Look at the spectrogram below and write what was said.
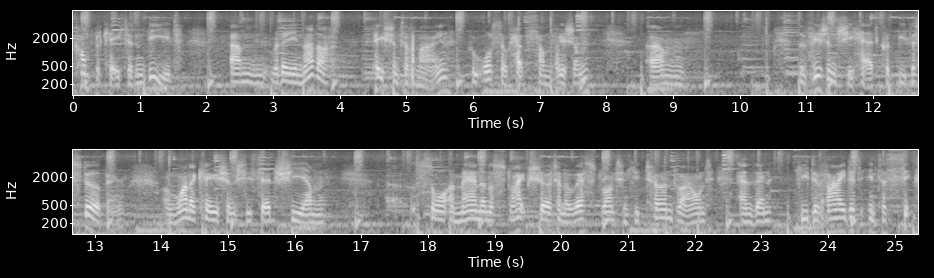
complicated indeed. Um, with another patient of mine who also had some vision, um, the vision she had could be disturbing. On one occasion, she said she um, saw a man in a striped shirt in a restaurant and he turned round and then he divided into six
